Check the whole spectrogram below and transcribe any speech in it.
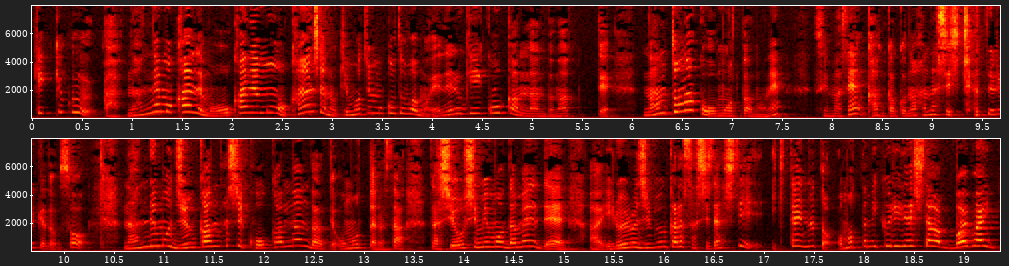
結局あ何でもかんでもお金も感謝の気持ちも言葉もエネルギー交換なんだなってなんとなく思ったのね。すいません感覚の話しちゃってるけどそう。何でも循環だし交換なんだって思ったらさ出し惜しみもダメであいろいろ自分から差し出していきたいなと思ったみくりでした。バイバイ。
